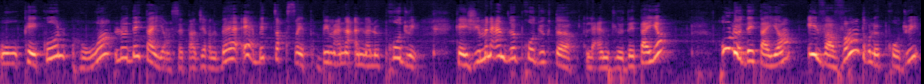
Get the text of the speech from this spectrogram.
وكيكون هو لو ديتايون سيتادير البائع بالتقسيط. بمعنى أن لو برودوي كيجي من عند لو برودكتور لعند لو ديتايون ou le détaillant, il va vendre le produit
